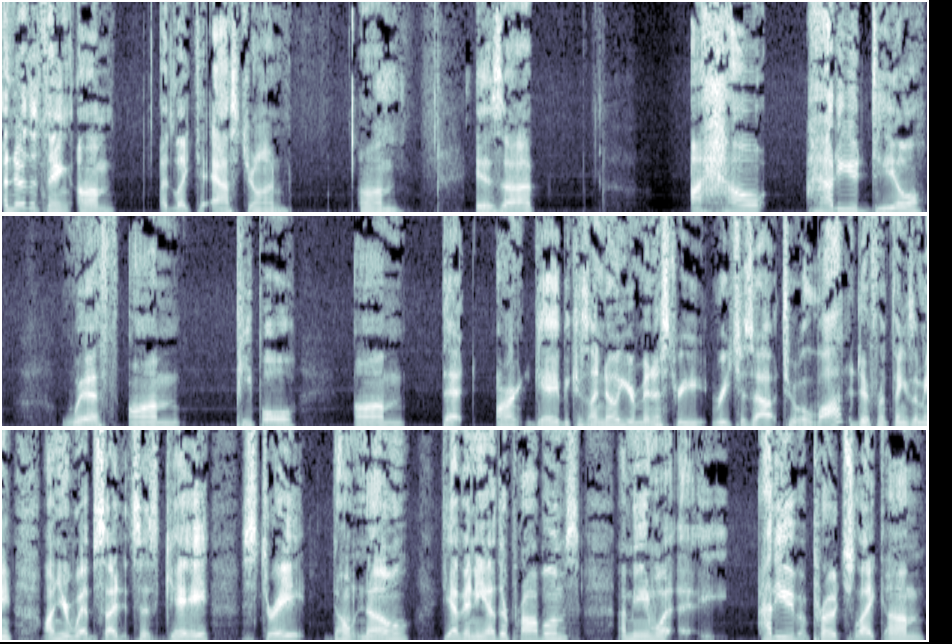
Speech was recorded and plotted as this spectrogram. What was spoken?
another thing um, I'd like to ask John um, is uh, uh, how how do you deal with um people um that aren't gay because I know your ministry reaches out to a lot of different things. I mean, on your website it says gay, straight, don't know. Do you have any other problems? I mean, what how do you approach like um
